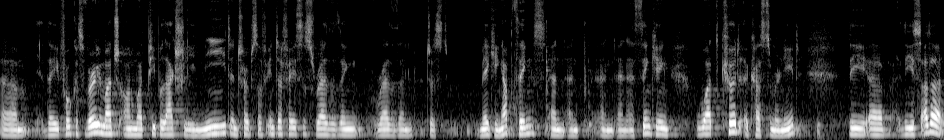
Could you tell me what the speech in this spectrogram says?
Um, they focus very much on what people actually need in terms of interfaces rather than, rather than just making up things and, and, and, and thinking what could a customer need. The, uh, these other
